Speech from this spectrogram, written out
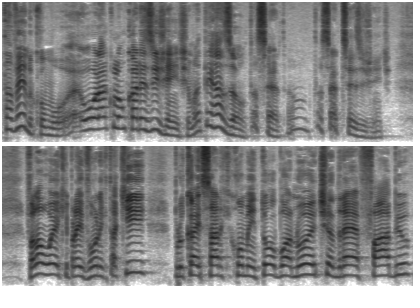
Tá vendo como o Oráculo é um cara exigente, mas tem razão, tá certo. Tá certo ser exigente. Falar um oi aqui pra Ivone que tá aqui, pro Caissara que comentou, boa noite, André, Fábio.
